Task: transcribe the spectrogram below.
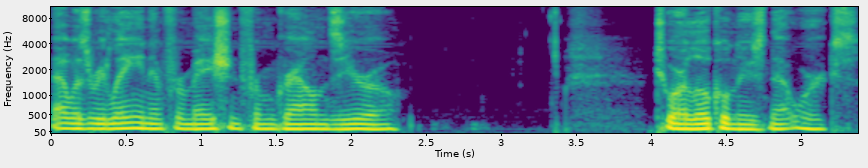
that was relaying information from ground zero to our local news networks.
